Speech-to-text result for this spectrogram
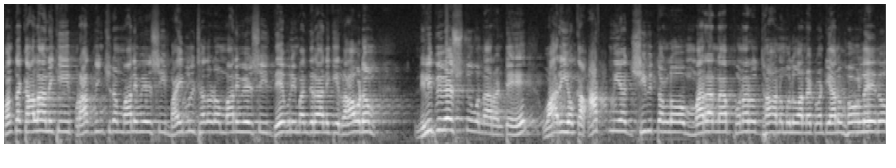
కొంతకాలానికి ప్రార్థించడం మానివేసి బైబిల్ చదవడం మానివేసి దేవుని మందిరానికి రావడం నిలిపివేస్తూ ఉన్నారంటే వారి యొక్క ఆత్మీయ జీవితంలో మరణ పునరుద్ధానములు అన్నటువంటి అనుభవం లేదు.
